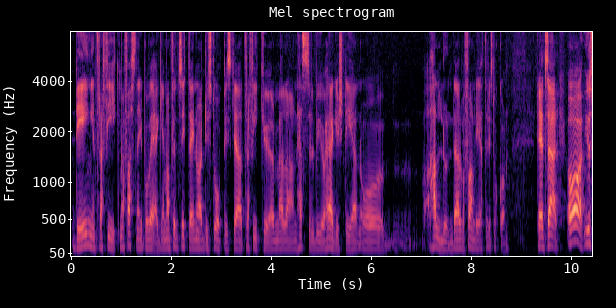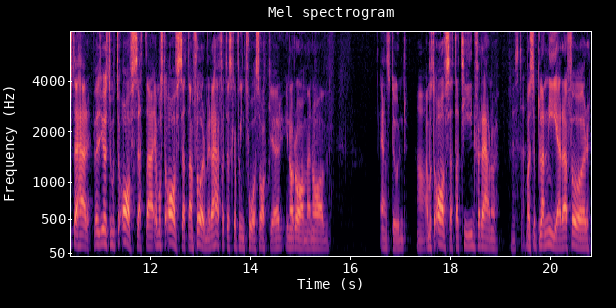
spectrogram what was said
det är ingen trafik man fastnar i på vägen. Man får inte sitta i några dystopiska trafikköer mellan Hässelby och Hägersten och Hallunda eller vad fan det heter i Stockholm. Det är så här, ja just det här, just det, måste avsätta, jag måste avsätta en förmiddag här för att jag ska få in två saker inom ramen av en stund. Ja. Jag måste avsätta tid för det här nu. Just det. Man måste planera för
